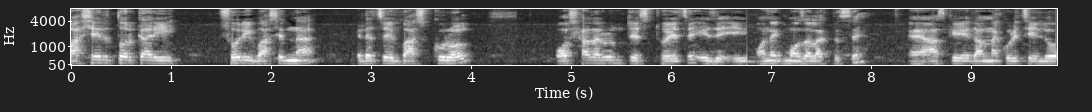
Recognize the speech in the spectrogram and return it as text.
বাঁশের তরকারি। সরি বাঁশের না এটা হচ্ছে বাঁশকুরল অসাধারণ টেস্ট হয়েছে এই যে এই অনেক মজা লাগতেছে। আজকে রান্না করেছি এলো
